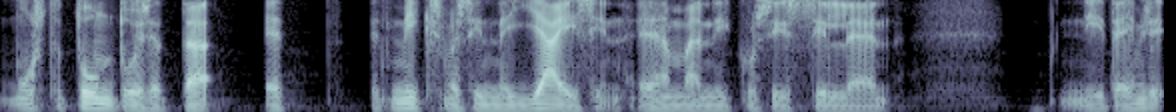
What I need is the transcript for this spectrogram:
musta tuntuisi, että, että, että miksi mä sinne jäisin. Eihän mä niin kuin siis silleen – niitä ihmisiä.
